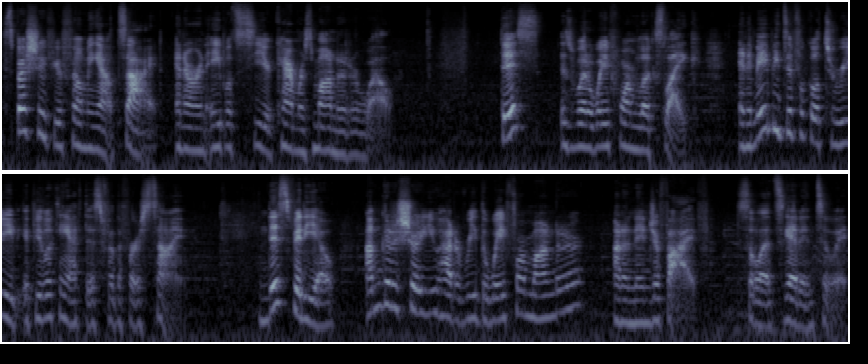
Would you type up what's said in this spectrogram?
especially if you're filming outside and are unable to see your camera's monitor well. This is what a waveform looks like, and it may be difficult to read if you're looking at this for the first time. In this video, I'm going to show you how to read the waveform monitor on a Ninja V. So let's get into it.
